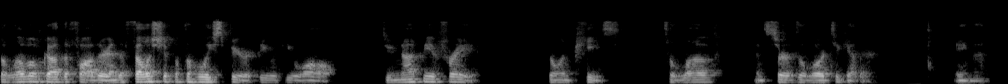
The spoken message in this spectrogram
the love of God the Father, and the fellowship of the Holy Spirit be with you all. Do not be afraid. Go in peace to love and serve the Lord together. Amen.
